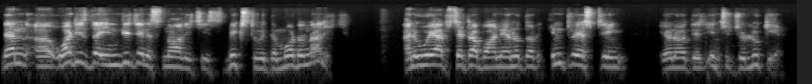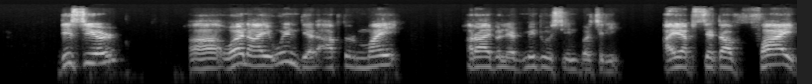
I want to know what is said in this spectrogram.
then uh, what is the indigenous knowledge is mixed with the modern knowledge. And we have set up one another interesting, you know, this institute look here. This year, uh, when I went there after my arrival at Midwest University, I have set up five.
